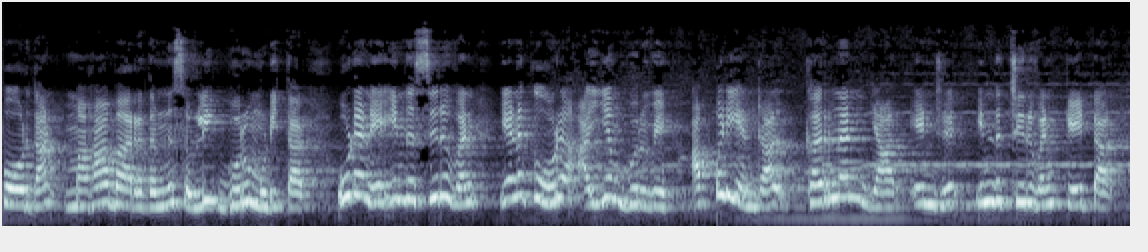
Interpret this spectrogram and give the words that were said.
போர்தான் மகாபாரதம்னு சொல்லி குரு முடித்தார். உடனே இந்த சிறுவன் எனக்கு ஒரு ஐயம் குருவே அப்படி என்றால் கர்ணன் யார்? என்று இந்த சிறுவன் கேட்டார்.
